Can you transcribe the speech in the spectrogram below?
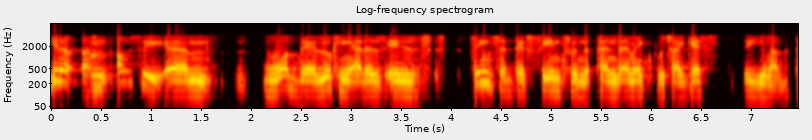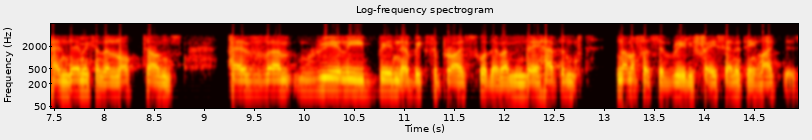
You know, um, obviously, um, what they're looking at is is things that they've seen through in the pandemic, which I guess you know the pandemic and the lockdowns have um, really been a big surprise for them. I mean, they haven't, none of us have really faced anything like this.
